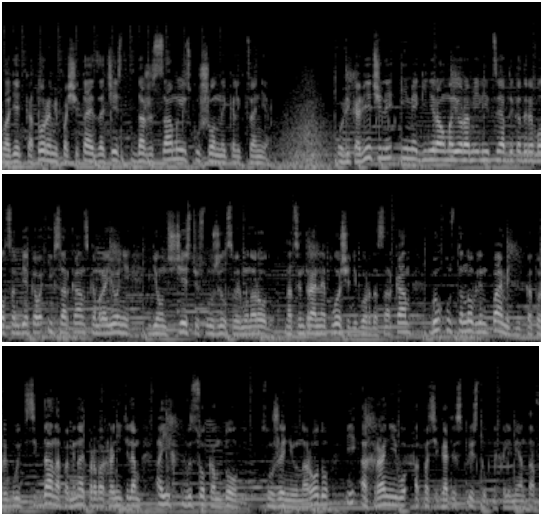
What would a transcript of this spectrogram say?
владеть которыми посчитает за честь даже самый искушенный коллекционер. Увековечили имя генерал-майора милиции Абдыкадыра Балсамбекова и в Сарканском районе, где он с честью служил своему народу. На центральной площади города Саркан был установлен памятник, который будет всегда напоминать правоохранителям о их высоком долге – служению народу и охране его от посягательств преступных элементов.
